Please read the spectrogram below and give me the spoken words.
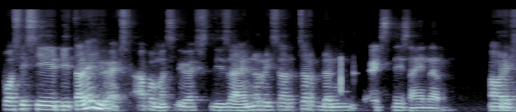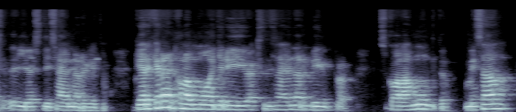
posisi detailnya UX apa mas? UX designer, researcher dan UX designer. oh, UX designer gitu. Kira-kira kalau mau jadi UX designer di sekolahmu gitu, misal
